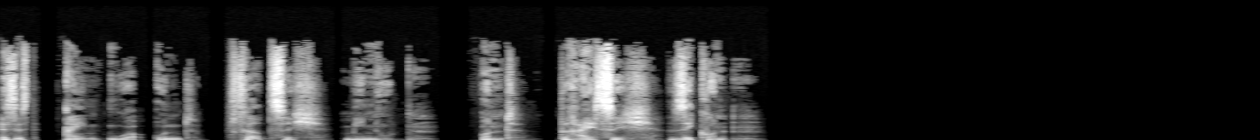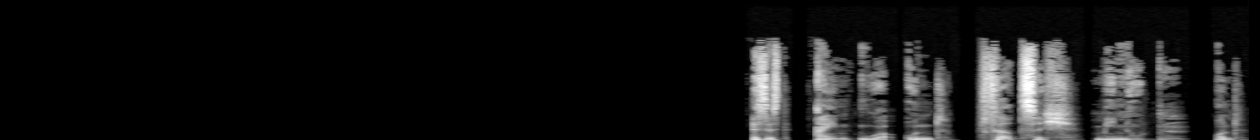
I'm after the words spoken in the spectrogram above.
Es ist ein Uhr und vierzig Minuten und dreißig Sekunden. Es ist ein Uhr und vierzig Minuten und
